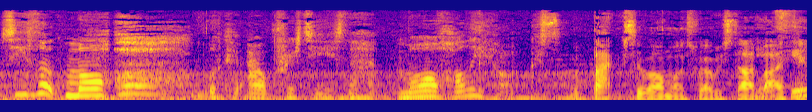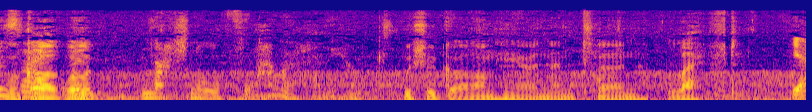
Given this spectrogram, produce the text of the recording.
See, look more. look at how pretty is that? More hollyhocks. We're back to almost where we started, but I think we'll go. We'll, national flower hollyhocks. we should go along here and then turn left. Yeah,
